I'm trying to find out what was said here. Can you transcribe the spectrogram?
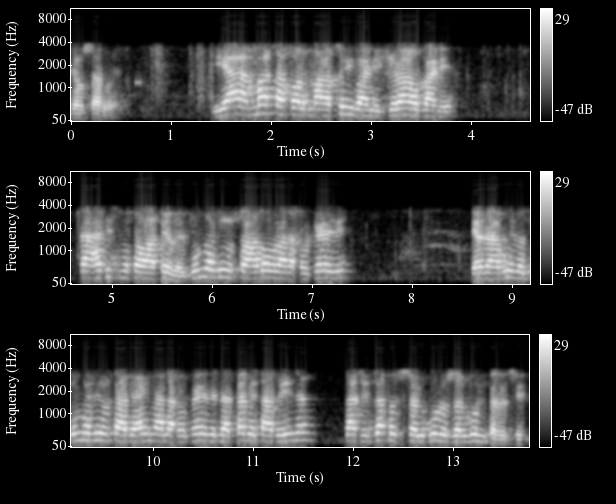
کوثر وایي یا مخه پر معصوی باندې جراو باندې دا حدیث متواتر دی دومره ډېر صحابه را نقل کړی دی یا د هغوی نه دومره ډېر تابعین را نقل کړی دی دا تبع تابعین داسې دپس سلګونو زرګونو ته رسېږي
